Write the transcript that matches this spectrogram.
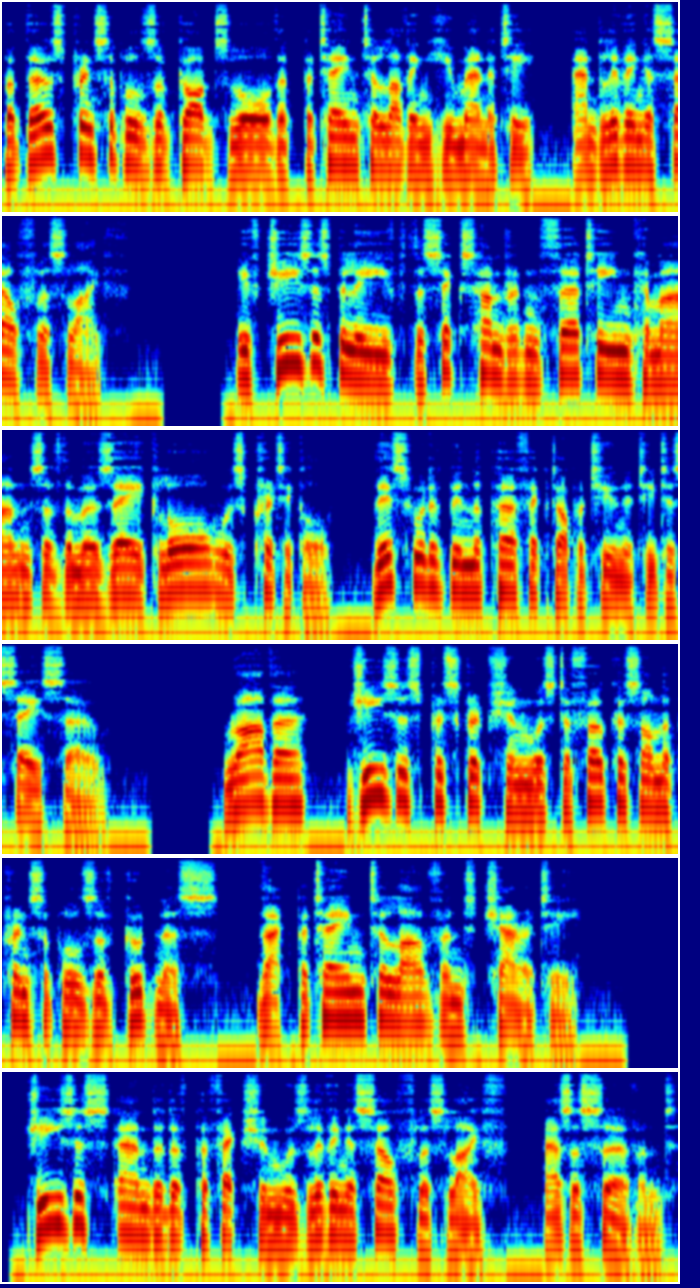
but those principles of God's law that pertain to loving humanity, and living a selfless life. If Jesus believed the 613 commands of the Mosaic law was critical, this would have been the perfect opportunity to say so. Rather, Jesus' prescription was to focus on the principles of goodness, that pertain to love and charity. Jesus' standard of perfection was living a selfless life, as a servant.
